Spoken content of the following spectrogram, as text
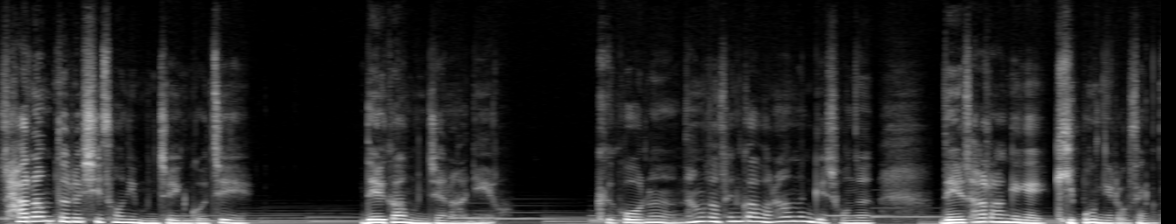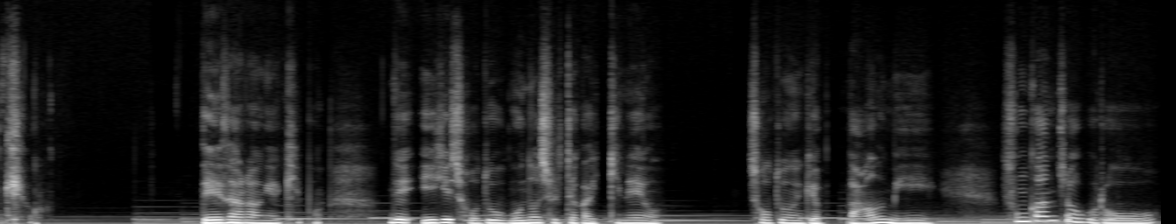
사람들의 시선이 문제인 거지 내가 문제는 아니에요. 그거는 항상 생각을 하는 게 저는 내 사랑의 기본이라고 생각해요. 내 사랑의 기본. 근데 이게 저도 무너질 때가 있긴 해요. 저도 이게 마음이 순간적으로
